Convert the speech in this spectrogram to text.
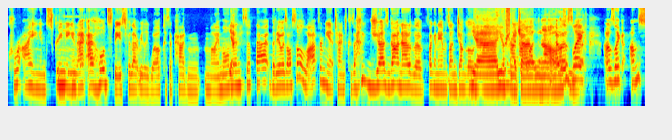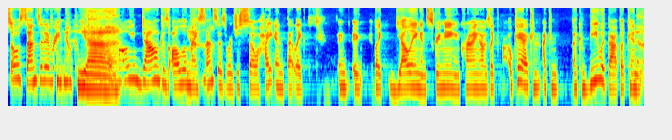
crying and screaming and Mm. I, I hold space for that really well because i've had m- my moments of that but it was also a lot for me at times because i had just gotten out of the fucking amazon jungle Yeah, you're fragile now. i was like i was like i'm so sensitive right now Can Yeah. volume down because all of Yeah. my senses were just so heightened that like and, and, like yelling and screaming and crying i was like okay i can i can i can be with that but can Yeah.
